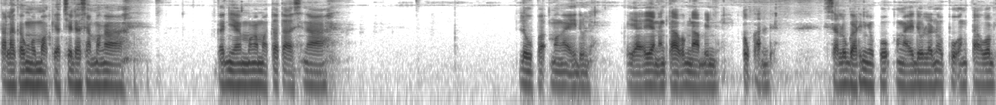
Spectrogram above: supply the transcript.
talagang umakyat sila sa mga ganyang mga matataas na lupa mga idol. Kaya yan ang tawag namin tukad. Sa lugar nyo po mga idol ano po ang tawag.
